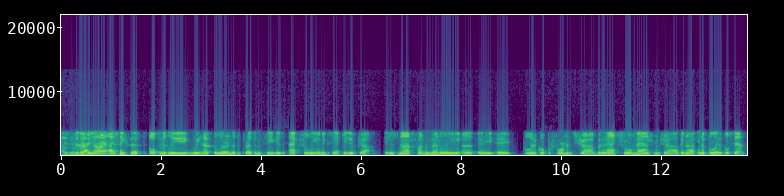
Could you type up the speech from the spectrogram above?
I agree with that. You know, I, I think that ultimately we have to learn that the presidency is actually an executive job. It is not fundamentally a, a, a political performance job, but an actual management job in a in a political sense.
